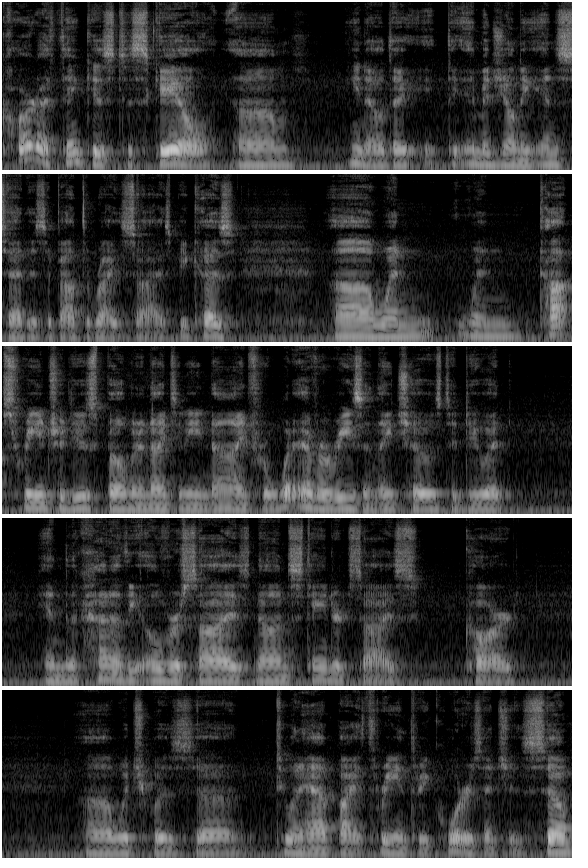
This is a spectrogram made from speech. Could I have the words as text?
card, I think, is to scale. Um, you know, the, the image on the inset is about the right size because uh, when when Topps reintroduced Bowman in 1989, for whatever reason, they chose to do it in the kind of the oversized, non-standard size card, uh, which was uh, two and a half by three and three quarters inches. So,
